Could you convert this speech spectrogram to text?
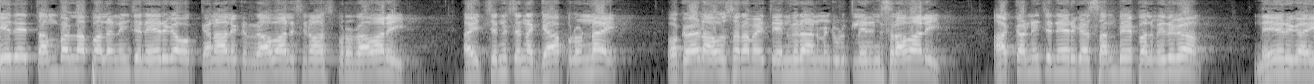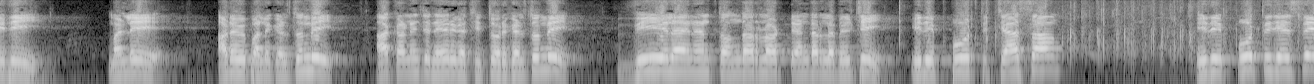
ఏదైతే తంబళ్ళపల్లి నుంచి నేరుగా ఒక కెనాల్ ఇక్కడ రావాలి శ్రీనివాసపురం రావాలి. అవి చిన్న చిన్న గ్యాప్లు ఉన్నాయి ఒకవేళ అవసరమైతే ఎన్విరాన్మెంట్ కూడా క్లియరెన్స్ రావాలి. అక్కడి నుంచి నేరుగా సంబేపల్లి మీదుగా నేరుగా ఇది మళ్ళీ అడవిపల్లికి వెళ్తుంది. అక్కడి నుంచి నేరుగా చిత్తూరుకి వెళ్తుంది. వీలైనంత తొందరలో టెండర్లు పిలిచి ఇది పూర్తి చేస్తాం. ఇది పూర్తి చేస్తే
